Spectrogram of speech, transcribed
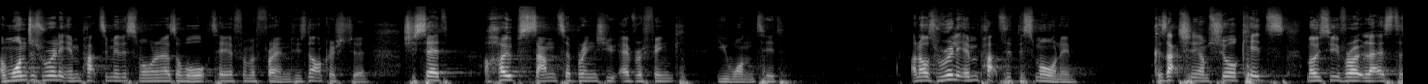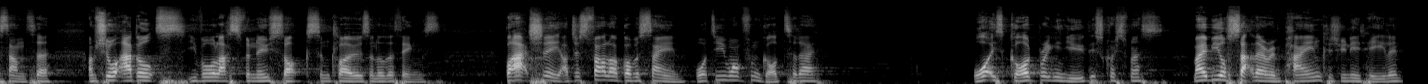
And one just really impacted me this morning as I walked here from a friend who's not a Christian. She said, I hope Santa brings you everything you wanted. And I was really impacted this morning because actually, I'm sure kids, most of you wrote letters to Santa. I'm sure adults, you've all asked for new socks and clothes and other things. But actually, I just felt like God was saying, What do you want from God today? What is God bringing you this Christmas? Maybe you're sat there in pain because you need healing.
